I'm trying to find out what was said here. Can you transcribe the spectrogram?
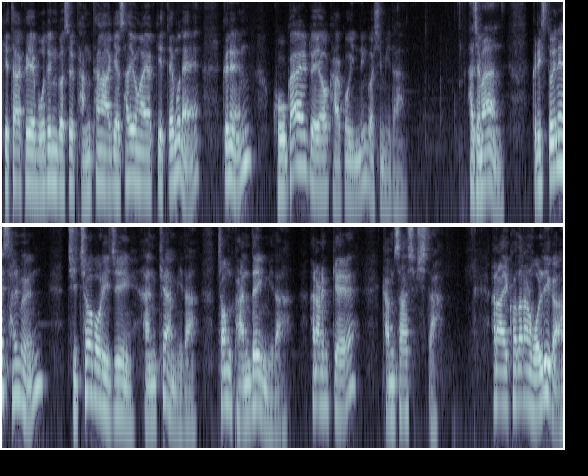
기타 그의 모든 것을 방탕하게 사용하였기 때문에 그는 고갈되어 가고 있는 것입니다. 하지만 그리스도인의 삶은 지쳐버리지 않게 합니다. 정반대입니다. 하나님께 감사하십시다. 하나의 커다란 원리가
